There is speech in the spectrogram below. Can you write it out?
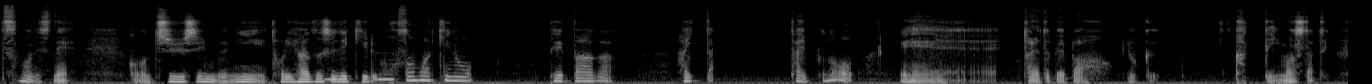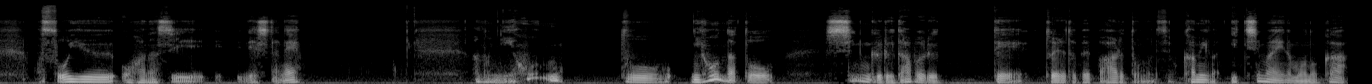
つもですね、この中心部に取り外しできる細巻きのペーパーが入ったタイプの、えー、トイレットペーパーをよく買っていましたという、そういうお話でしたね。あの、日本と、日本だとシングル、ダブルってトイレットペーパーあると思うんですよ。紙が1枚のものか、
